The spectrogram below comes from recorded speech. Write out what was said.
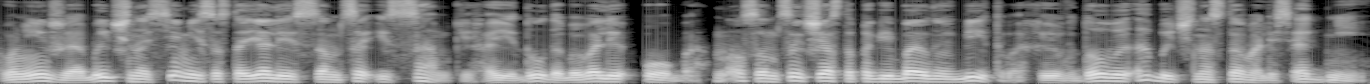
У них же обычно семьи состояли из самца и самки, а еду добывали оба. Но самцы часто погибают в битвах, и вдовы обычно оставались одни.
